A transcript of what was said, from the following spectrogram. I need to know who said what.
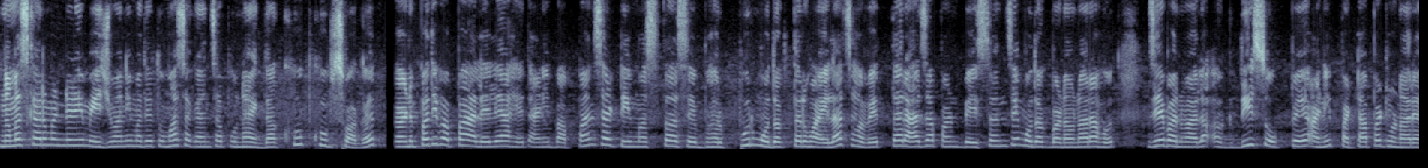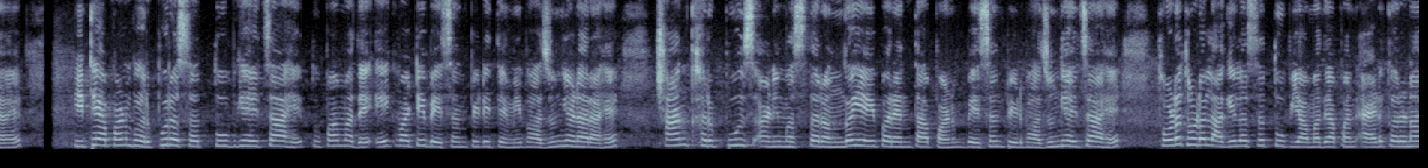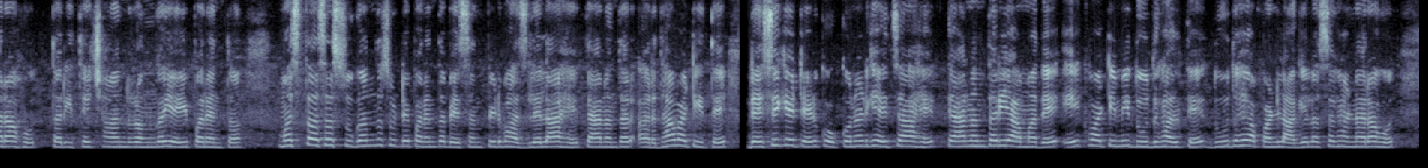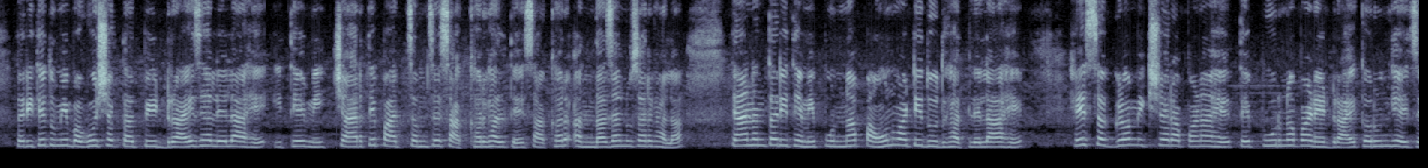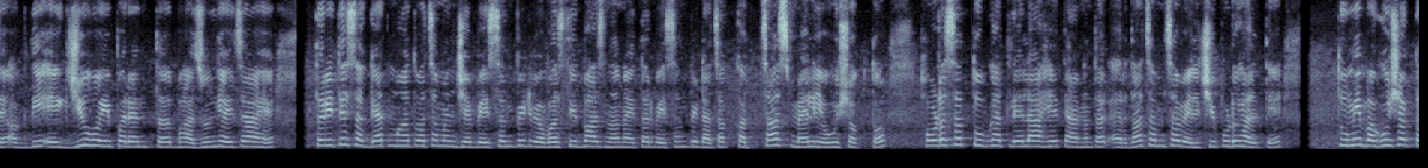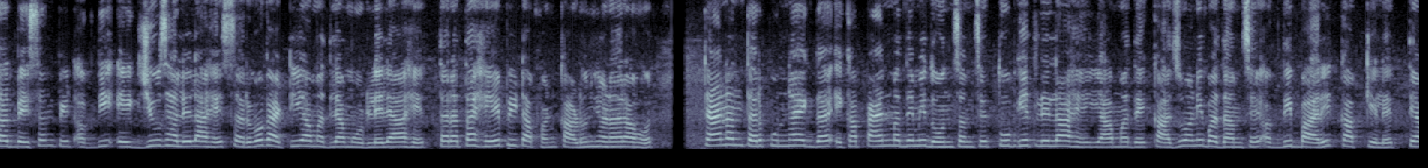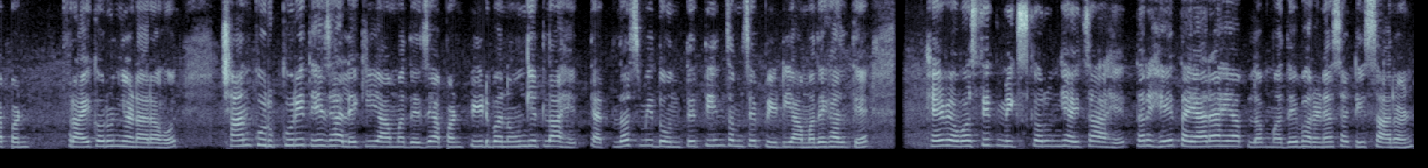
Speaker 1: नमस्कार मंडळी मेजवानीमध्ये तुम्हा सगळ्यांचं पुन्हा एकदा खूप खूप स्वागत. गणपती बाप्पा आलेले आहेत आणि बाप्पांसाठी मस्त असे भरपूर मोदक तर व्हायलाच हवेत. तर आज आपण बेसनचे मोदक बनवणार आहोत जे बनवायला अगदी सोपे आणि पटापट होणारे आहेत. इथे आपण भरपूर असं तूप घ्यायचं आहे. तुपामध्ये एक वाटी बेसन पीठ इथे मी भाजून घेणार आहे. छान खरपूस आणि मस्त रंग येईपर्यंत आपण बेसन पीठ भाजून घ्यायचं आहे. थोडं थोडं लागेल असं तूप यामध्ये आपण ॲड करणार आहोत. तर इथे छान रंग येईपर्यंत मस्त असं सुगंध सुटेपर्यंत बेसन पीठ भाजलेलं आहे. त्यानंतर अर्धा वाटी इथे डेसिकेटेड कोकोनट घ्यायचं आहे. त्यानंतर यामध्ये एक वाटी मी दूध घालते. दूध हे आपण लागेल असं घालणार आहोत. तर इथे तुम्ही बघू शकतात पीठ ड्राय झालेलं आहे. इथे मी चार ते पाच चमचे साखर घालते. साखर अंदाजानुसार घाला. त्यानंतर इथे मी पुन्हा पाऊन वाटी दूध घातलेलं आहे. हे सगळं मिक्सर आपण आहे ते पूर्णपणे ड्राय करून घ्यायचे. अगदी एकजीव होईपर्यंत भाजून घ्यायचं आहे. तर इथे सगळ्यात महत्त्वाचं म्हणजे बेसनपीठ व्यवस्थित भाजणं नाहीतर बेसन पिठाचा कच्चा स्मेल येऊ शकतो. थोडंसं तूप घातलेलं आहे त्यानंतर अर्धा चमचा वेलची पूड घालते. तुम्ही बघू शकतात बेसनपीठ अगदी एकजीव झालेलं आहे. सर्व गाठी यामधल्या मोडलेल्या आहेत. तर आता हे पीठ आपण काढून घेणार आहोत. त्यानंतर पुन्हा एकदा एका पॅनमध्ये मी दोन चमचे तूप घेतलेलं आहे. यामध्ये काजू आणि बदामचे अगदी बारीक काप केलेत ते आपण फ्राय करून घेणार आहोत. छान कुरकुरीत हे झाले की यामध्ये जे आपण पीठ बनवून घेतलं आहे त्यातलंच मी दोन ते तीन चमचे पीठ यामध्ये घालते. हे व्यवस्थित मिक्स करून घ्यायचं आहे. तर हे तयार आहे आपलं मध्ये भरण्यासाठी सारण.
